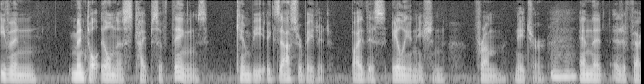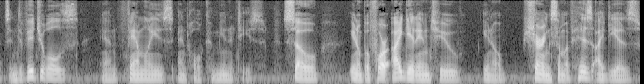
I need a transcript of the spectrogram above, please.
even mental illness types of things can be exacerbated by this alienation from nature, mm-hmm. and that it affects individuals and families and whole communities. So, you know, before I get into, you know, sharing some of his ideas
